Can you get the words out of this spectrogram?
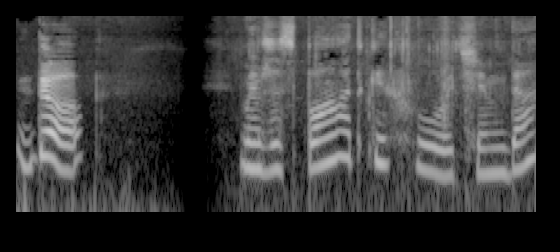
Да. Ми вже спадки хочемо, да?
